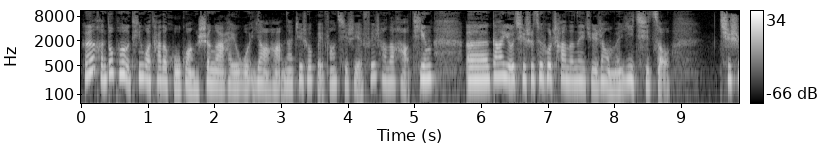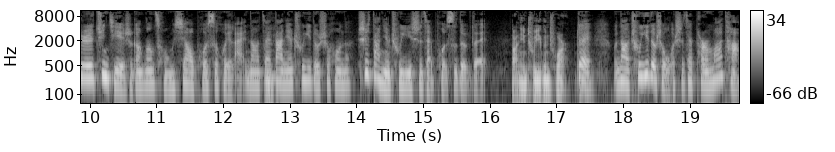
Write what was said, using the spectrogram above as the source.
可能很多朋友听过他的《湖广生》啊，还有《我要》哈，那这首《北方》其实也非常的好听。呃，刚刚尤其是最后唱的那句“让我们一起走”，其实俊杰也是刚刚从西奥珀斯回来。那在大年初一的时候呢，是大年初一是在珀斯，对不对？大年初一跟初二，对，那初一的时候我是在 Parramatta，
